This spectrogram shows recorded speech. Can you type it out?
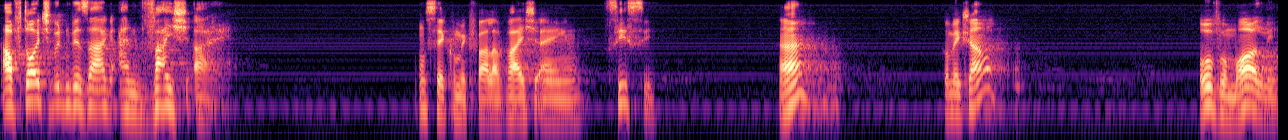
Auf Deutsch würden wir sagen, ein Weichei. Não sei como é que fala Weichei Sissi. Hã? Como é que chama? Ovo mole?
